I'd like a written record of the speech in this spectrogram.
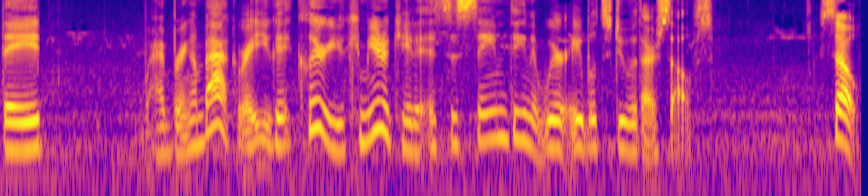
they I bring them back, right? You get clear, you communicate it. It's the same thing that we're able to do with ourselves. So,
